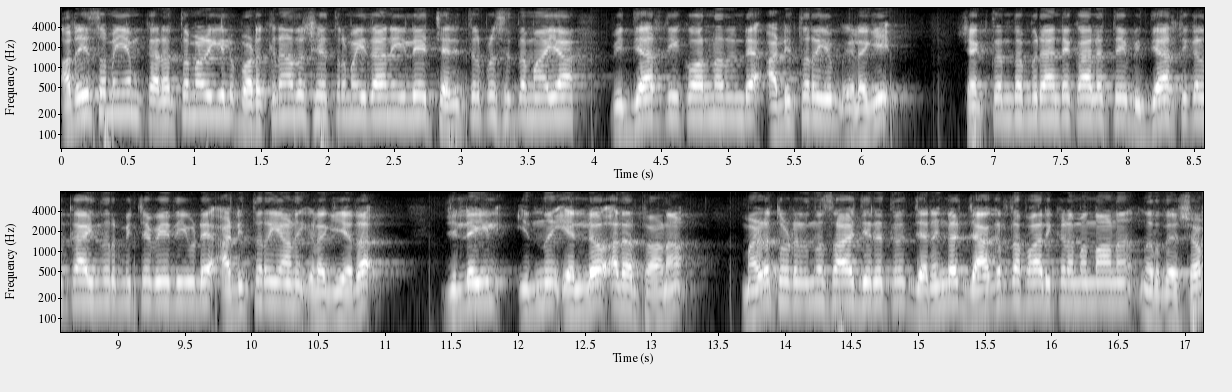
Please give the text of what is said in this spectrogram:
അതേസമയം കനത്ത മഴയിൽ വടക്കുനാഥ ക്ഷേത്ര മൈതാനിയിലെ ചരിത്രപ്രസിദ്ധമായ വിദ്യാർത്ഥി കോർണറിന്റെ അടിത്തറയും ഇളകി. ശക്തൻ തമ്പുരാന്റെ കാലത്തെ വിദ്യാർത്ഥികൾക്കായി നിർമ്മിച്ച വേദിയുടെ അടിത്തറയാണ് ഇളകിയത്. ജില്ലയിൽ ഇന്ന് യെല്ലോ അലർട്ടാണ് മഴ തുടരുന്ന സാഹചര്യത്തിൽ ജനങ്ങൾ ജാഗ്രത പാലിക്കണമെന്നാണ് നിർദ്ദേശം.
